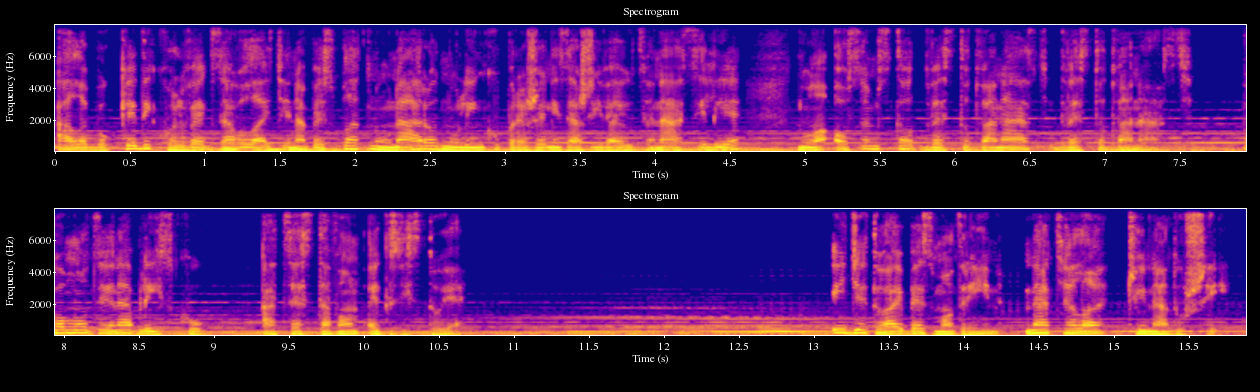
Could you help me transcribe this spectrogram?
alebo kedykoľvek zavolajte na bezplatnú národnú linku pre ženy zažívajúce násilie 0800 212 212. Pomoc je na blízku a cesta von existuje. Ide to aj bez modrín, na tele či na duši.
